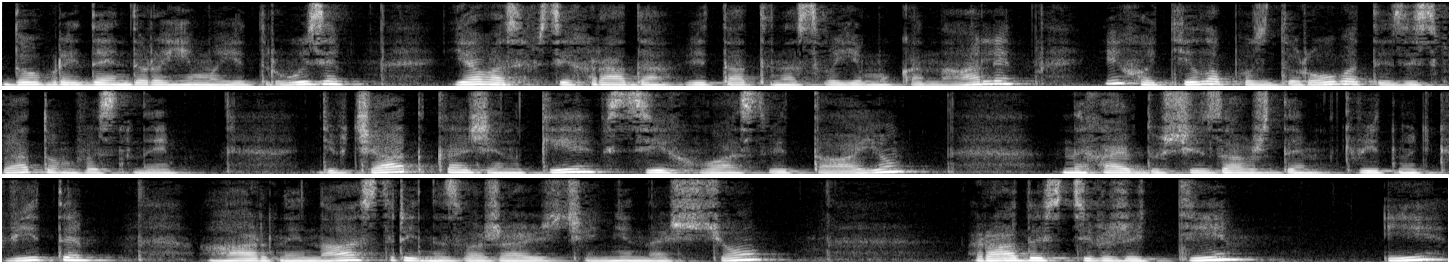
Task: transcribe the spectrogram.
Добрий день, дорогі мої друзі! Я вас всіх рада вітати на своєму каналі і хотіла поздоровати зі святом весни. Дівчатка, жінки, всіх вас вітаю. Нехай в душі завжди квітнуть квіти, гарний настрій, незважаючи ні на що, радості в житті і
